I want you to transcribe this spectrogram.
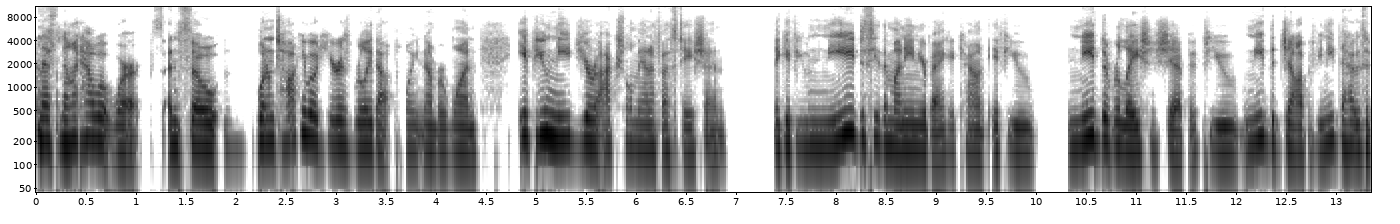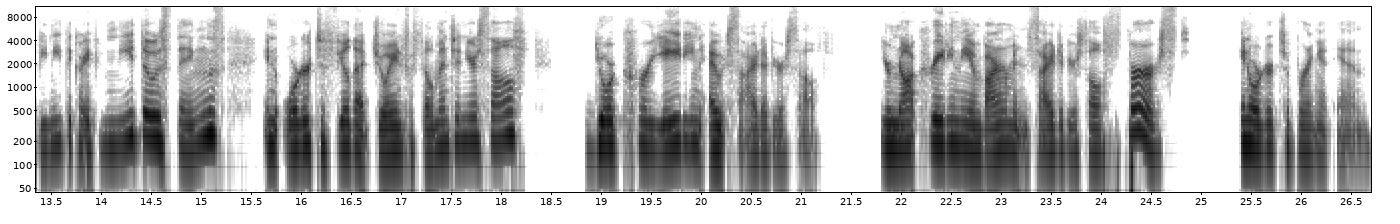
And that's not how it works. And so, what I'm talking about here is really that point number one. If you need your actual manifestation, like if you need to see the money in your bank account, if you need the relationship, if you need the job, if you need the house, if you need the car, if you need those things in order to feel that joy and fulfillment in yourself, you're creating outside of yourself. You're not creating the environment inside of yourself first in order to bring it in.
